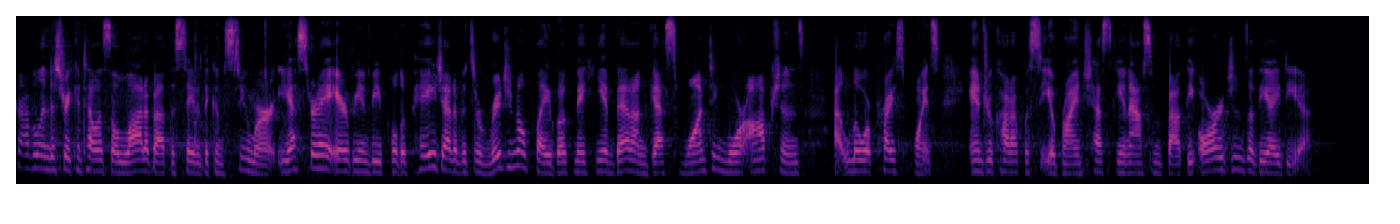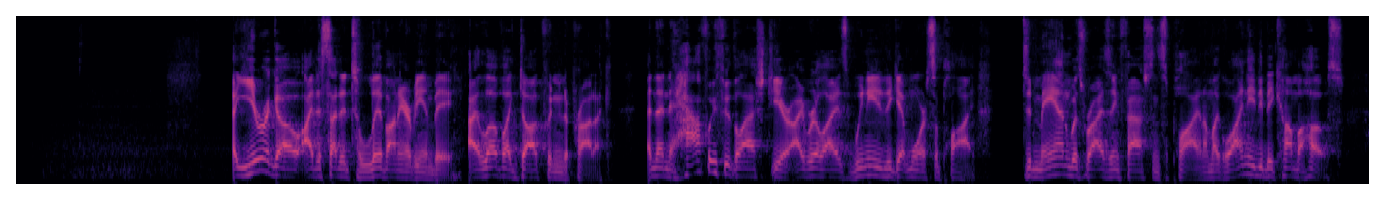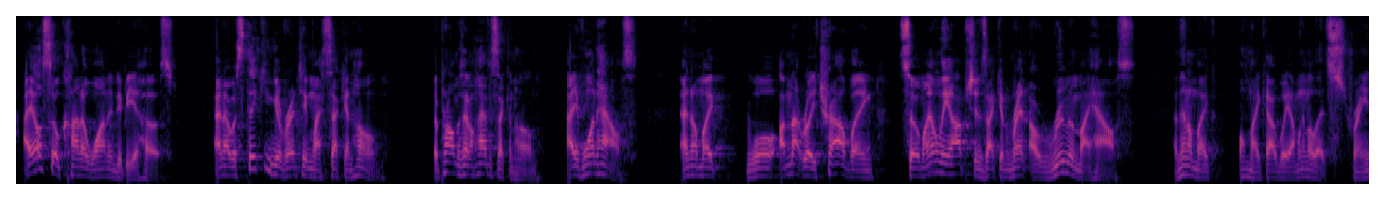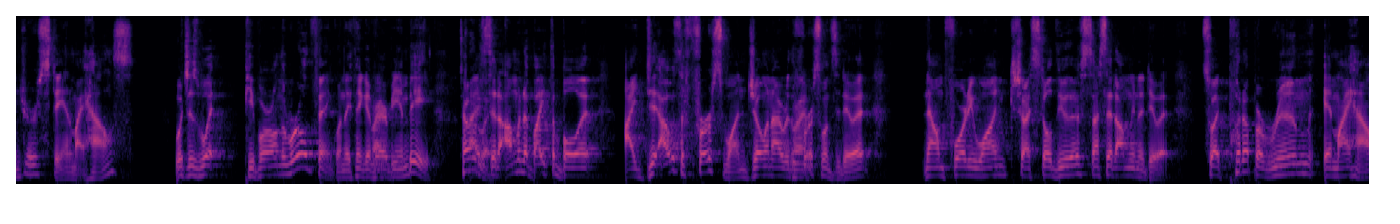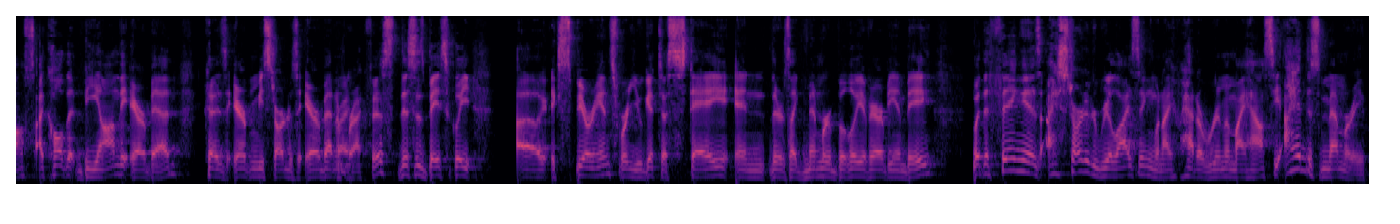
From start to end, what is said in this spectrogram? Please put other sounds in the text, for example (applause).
Travel industry can tell us a lot about the state of the consumer. Yesterday, Airbnb pulled a page out of its original playbook, making a bet on guests wanting more options at lower price points. Andrew caught up with CEO Brian Chesky and asked him about the origins of the idea. A year ago, I decided to live on Airbnb. I love like dog fooding the product. And then halfway through the last year, I realized we needed to get more supply. Demand was rising faster than supply. And I'm like, well, I need to become a host. I also kind of wanted to be a host. And I was thinking of renting my second home. The problem is I don't have a second home. I have one house. And I'm like, well, I'm not really traveling, so my only option is I can rent a room in my house. And then I'm like, oh my God, wait, I'm gonna let strangers stay in my house? Which is what people around the world think when they think of right. Airbnb. Totally. I said, I'm gonna bite the bullet. I did I was the first one. Joe and I were the right. first ones to do it. Now I'm 41. Should I still do this? I said, I'm gonna do it. So I put up a room in my house. I called it Beyond the Airbed because Airbnb started as Airbed and right. breakfast. This is basically uh, experience where you get to stay and there's like memorability of Airbnb. But the thing is, I started realizing when I had a room in my house, see, I had this memory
